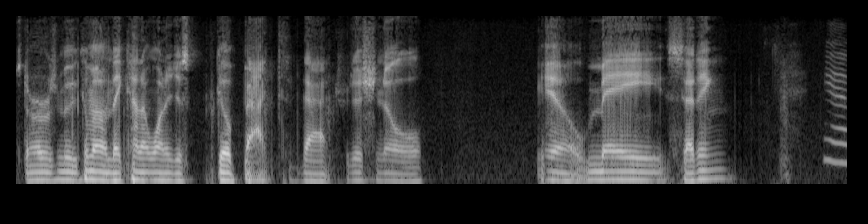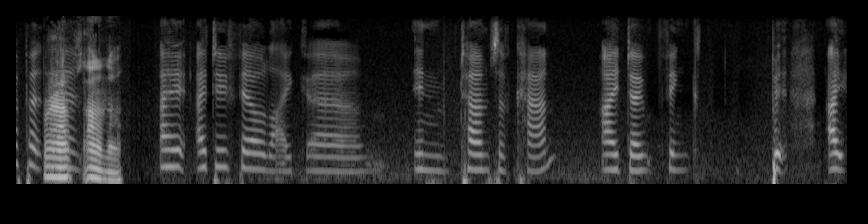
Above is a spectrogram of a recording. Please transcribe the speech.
Star Wars movie come out and they kind of want to just go back to that traditional you know May setting yeah, but perhaps then I don't know I I do feel like um, in terms of Cannes, I don't think, but I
